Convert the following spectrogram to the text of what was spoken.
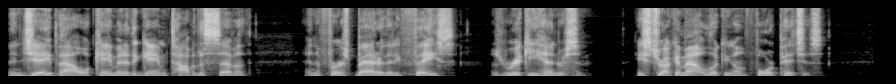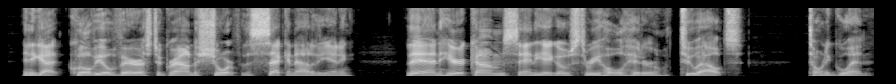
Then Jay Powell came into the game top of the 7th, and the first batter that he faced was Rickey Henderson. He struck him out looking on four pitches. Then he got Quilvio Veras to ground to short for the second out of the inning. Then here comes San Diego's three-hole hitter with two outs, Tony Gwynn.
